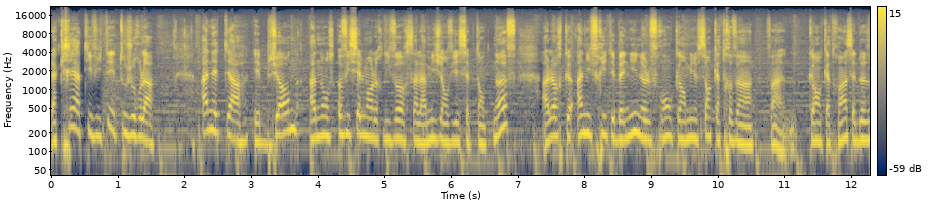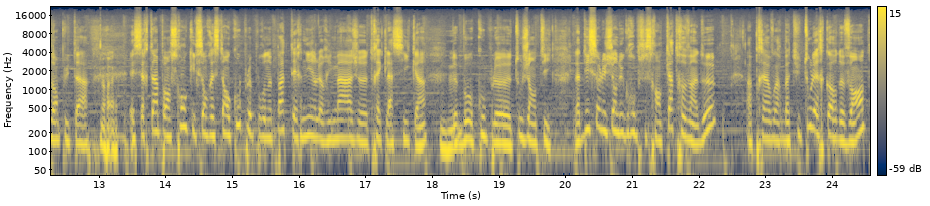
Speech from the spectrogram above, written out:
la créativité est toujours là. Anetta et Bjorn annoncent officiellement leur divorce à la mi-janvier 79, alors que Annie-Frid et Benny ne le feront qu'en 1981. Enfin, qu'en 80, c'est deux ans plus tard. Et certains penseront qu'ils sont restés en couple pour ne pas ternir leur image euh, très classique hein, de beaux couples euh, tout gentils. La dissolution du groupe, ce sera en 82, après avoir battu tous les records de vente,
